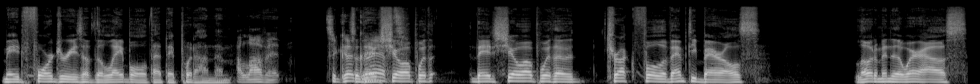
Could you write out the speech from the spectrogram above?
made forgeries of the label that they put on them. I love it. It's a good So they'd show up with they'd show up with a truck full of empty barrels, load them into the warehouse,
